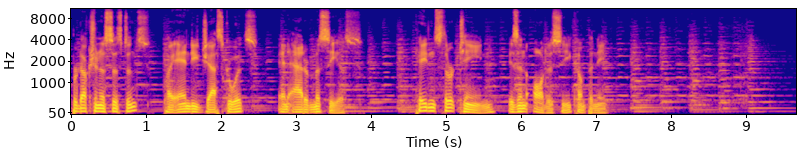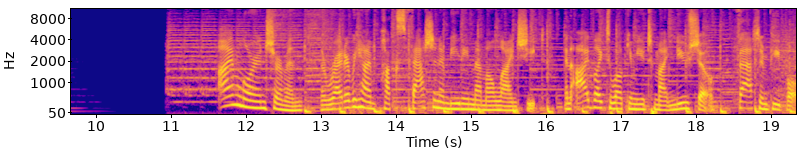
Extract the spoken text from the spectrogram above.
Production assistance by Andy Jaskowitz and Adam Macias. Cadence 13 is an Odyssey company. I'm Lauren Sherman, the writer behind Puck's Fashion and Beauty Memo line sheet, and I'd like to welcome you to my new show, Fashion People.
